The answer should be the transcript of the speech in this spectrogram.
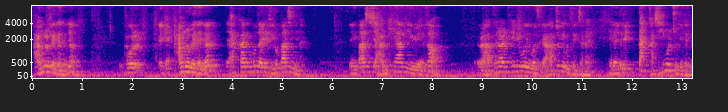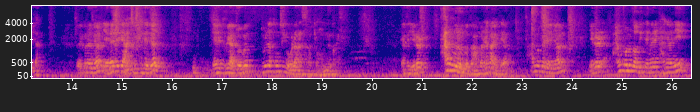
악물게 되면요. 턱을 이렇게 악물게 되면 약간 코다리 뒤로 빠집니다. 이 빠지지 않게 하기 위해서 라테랄 테리고이드 머슬이 앞쪽에 붙어 있잖아요. 얘네들이 딱 같이 힘을 주게 됩니다. 그러면 얘네들이 안 좋게 되면 얘네 둘이 안 좋으면 둘 다 통증이 올라갈 수밖에 없는 거예요. 그래서 얘를 악 무는 것도 한번 해봐야 돼요. 악 무게 되면 얘를 악 무는 거기 때문에 당연히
